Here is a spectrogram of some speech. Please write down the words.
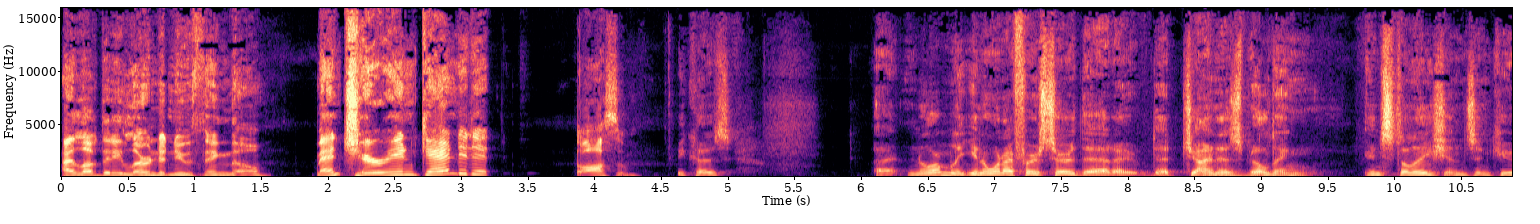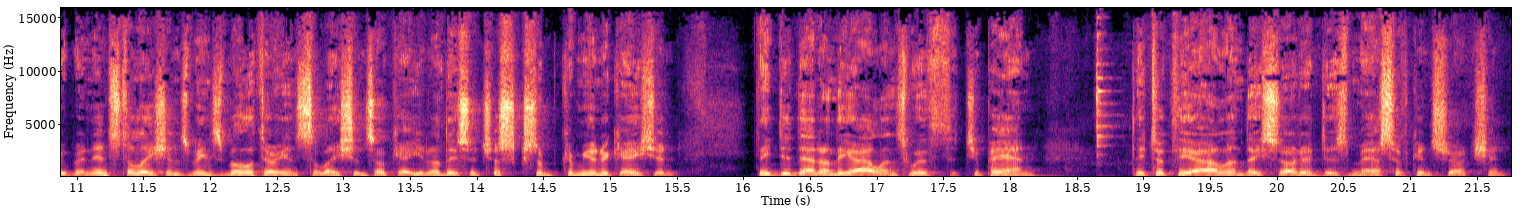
I love that he learned a new thing though. Manchurian candidate. Awesome. because uh, normally, you know, when I first heard that, I, that China's building installations in Cuba. And installations means military installations. Okay, you know, they said just some communication. They did that on the islands with Japan. They took the island, they started this massive construction,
